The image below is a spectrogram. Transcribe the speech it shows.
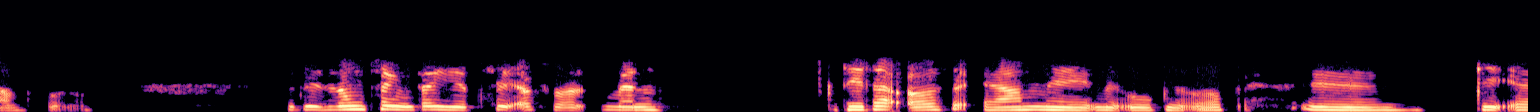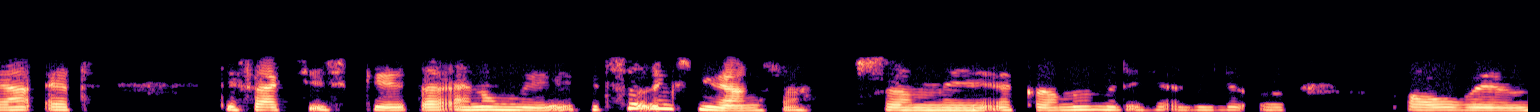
samfundet. Så det er sådan nogle ting, der irriterer folk, men det der også er med, med åbne op, øh, det er, at det faktisk, øh, der er nogle øh, betydningsnuancer, som øh, er kommet med det her lille op. Og øh,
